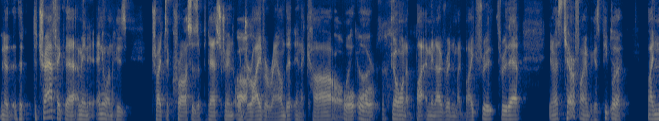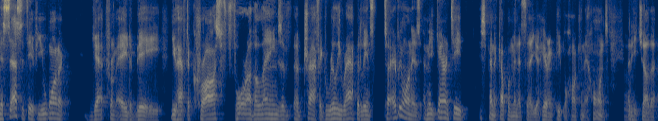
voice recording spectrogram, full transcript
you know the, the, the traffic that I mean, anyone who's tried to cross as a pedestrian or Oh. drive around it in a car Oh, or, or go on a bike. I mean, I've ridden my bike through through that. You know, it's terrifying because people Yeah. are by necessity. If you want to get from A to B, you have to cross four other lanes of, of traffic really rapidly. And so everyone is, I mean, guaranteed you spend a couple of minutes there, you're hearing people honking their horns at Mm. each other,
